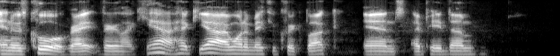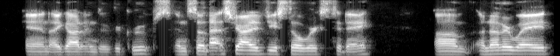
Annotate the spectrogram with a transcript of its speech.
And it was cool, right? They're like, yeah, heck yeah, I want to make a quick buck. And I paid them and I got into the groups. And so that strategy still works today. Um, another way,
